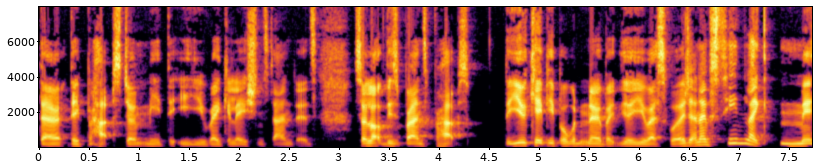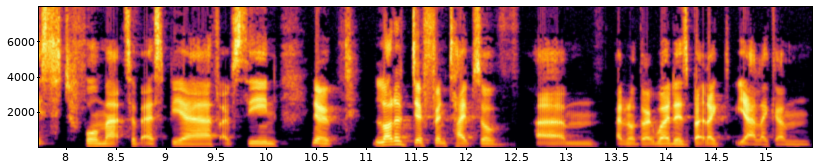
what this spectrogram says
they perhaps don't meet the EU regulation standards. So a lot of these brands perhaps the UK people wouldn't know, but the US would. And I've seen like mist formats of SPF. I've seen, you know, a lot of different types of, um, I don't know what the right word is, but like, yeah, like, um,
